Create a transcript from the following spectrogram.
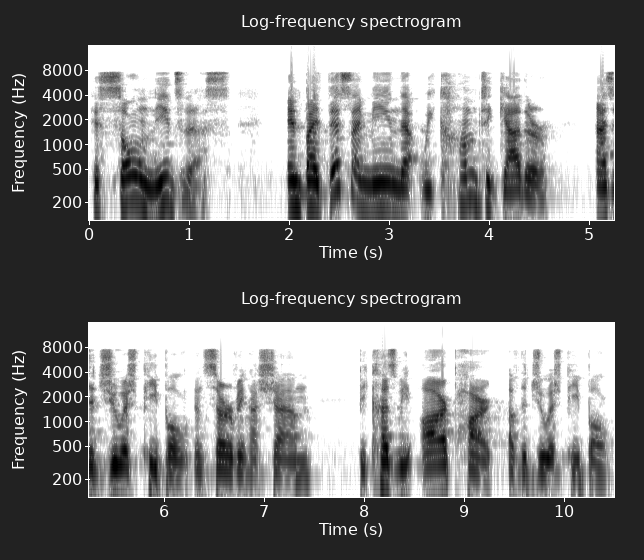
His soul needs this. And by this I mean that we come together as a Jewish people in serving Hashem because we are part of the Jewish people.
